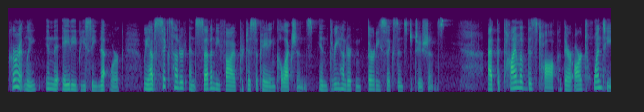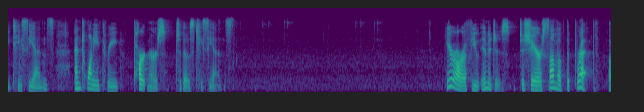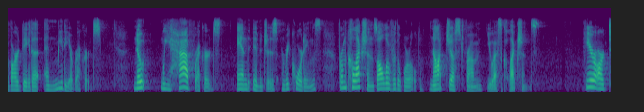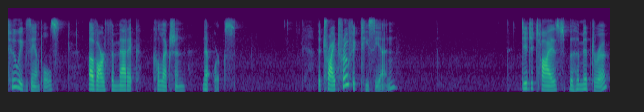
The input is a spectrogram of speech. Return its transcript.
Currently, in the ADBC network, we have 675 participating collections in 336 institutions. At the time of this talk, there are 20 TCNs and 23 partners to those TCNs. Here are a few images to share some of the breadth of our data and media records. Note we have records and images and recordings from collections all over the world, not just from U.S. collections. Here are two examples of our thematic collection networks. The tritrophic TCN digitized the Hemiptera,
